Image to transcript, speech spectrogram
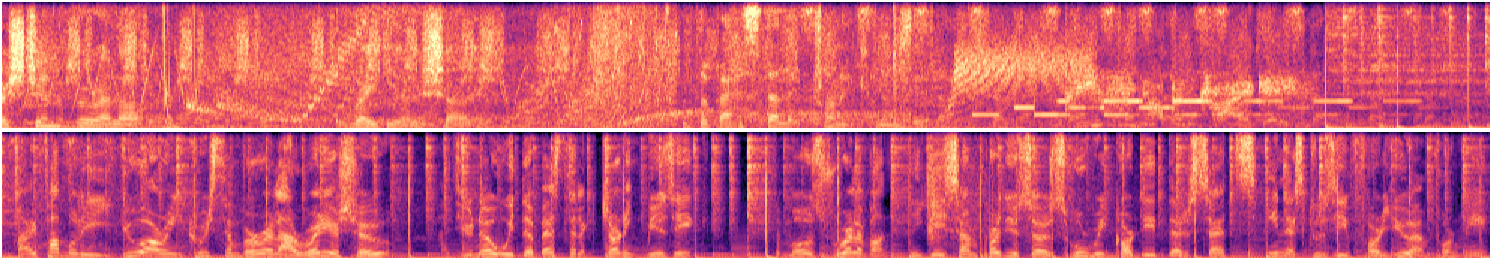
Cristian Varela radio show. The best electronic music. Hi family, you are in Cristian Varela radio show, As you know with the best electronic music, the most relevant DJs and producers who recorded their sets in exclusive for you and for me,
